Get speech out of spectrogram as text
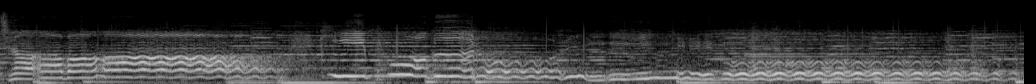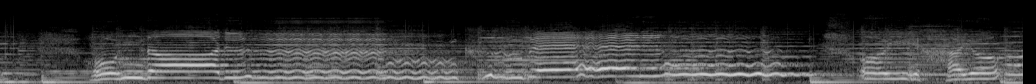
잡아 기폭을 올리고 온다는 그 배는 어이하여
